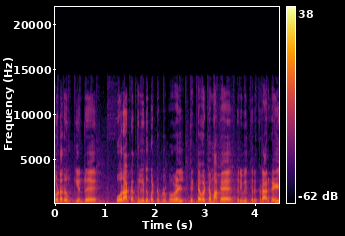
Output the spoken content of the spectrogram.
தொடரும் என்று போராட்டத்தில் ஈடுபட்டிருப்பவர்கள் திட்டவட்டமாக தெரிவித்திருக்கிறார்கள்.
